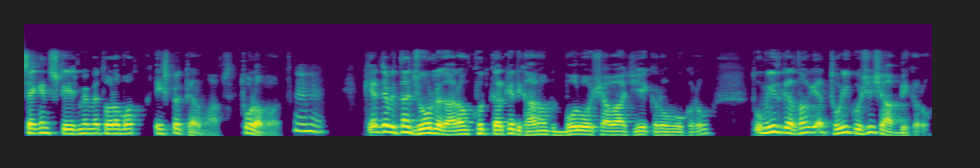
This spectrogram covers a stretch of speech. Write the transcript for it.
सेकंड स्टेज में मैं थोड़ा बहुत एक्सपेक्ट करूँगा आपसे थोड़ा बहुत। कि यार जब इतना ज़ोर लगा रहा हूँ खुद करके दिखा रहा हूँ कि बोलो शाबाश ये करो वो करो तो उम्मीद करता हूँ कि यार थोड़ी कोशिश आप भी करो।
